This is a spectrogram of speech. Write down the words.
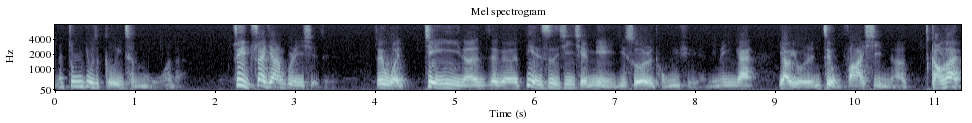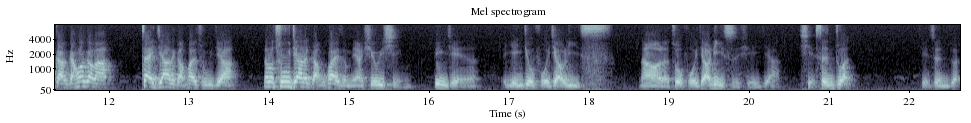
那终究是隔一层膜的，所以在家人不能写这个。所以我建议呢，这个电视机前面以及所有的同学，你们应该要有人这种发心啊，赶快赶赶快干嘛？在家的赶快出家，那么出家的赶快怎么样修行，并且呢研究佛教历史，然后呢做佛教历史学家，写生传，写生传。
